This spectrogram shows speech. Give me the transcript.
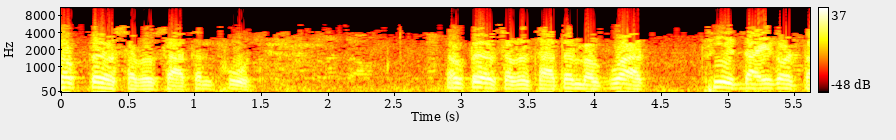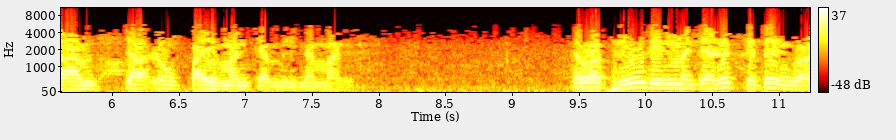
ดรสัพศาสตร์ท่านพูดดรสัพศาสตร์ท่านบอกว่าที่ใดก็ตามเจาะลงไปมันจะมีน้ำมัน แต่ว่าผิวดินมันจะลึกจะเต้นกว่า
